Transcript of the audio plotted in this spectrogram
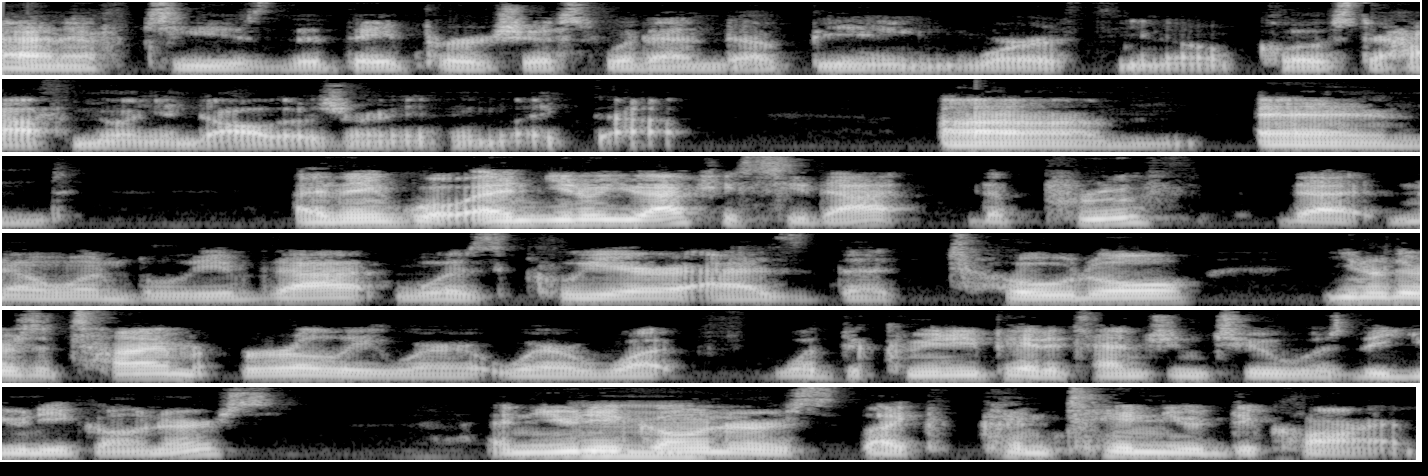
NFTs that they purchased would end up being worth, you know, close to half a million dollars or anything like that. Um, and I think what, and you know, you actually see that the proof that no one believed that was clear as the total. You know, there's a time early where where what what the community paid attention to was the unique owners, and unique mm-hmm. owners like continued to climb.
